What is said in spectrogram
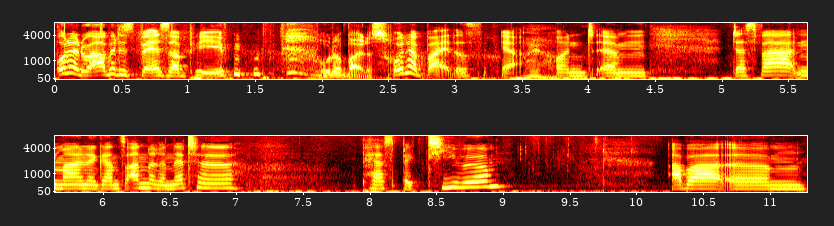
Oder du arbeitest bei SAP. Oder beides. Oder beides, ja. Ah, ja. Und ähm, das war mal eine ganz andere, nette Perspektive. Aber, ähm,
